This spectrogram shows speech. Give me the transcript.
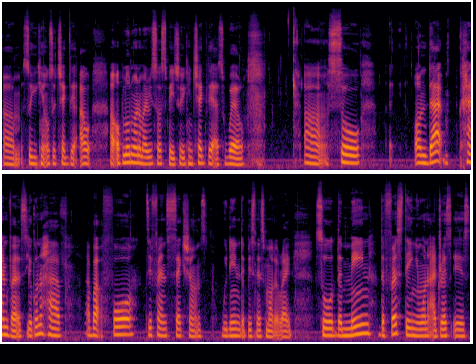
Um, so you can also check that out. I'll upload one on my resource page so you can check there as well. Uh, so on that canvas, you're going to have about four different sections within the business model, right? So the main, the first thing you want to address is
